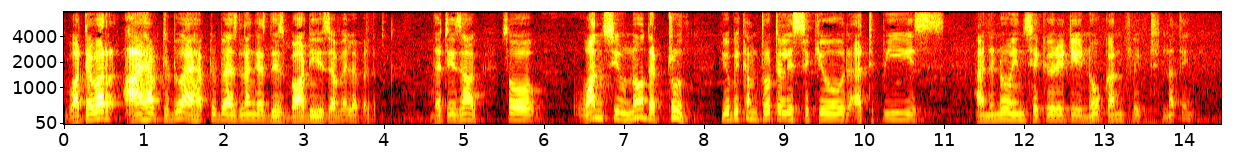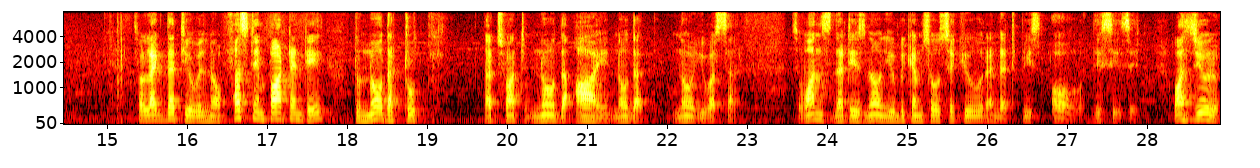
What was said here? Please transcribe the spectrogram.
Whatever I have to do, I have to do as long as this body is available. That is all. So, once you know the truth, you become totally secure, at peace, and no insecurity, no conflict, nothing. So, like that, you will know. First, important is to know the truth. That's what know the I, know the know yourself. So once that is known, you become so secure and at peace. Oh, this is it. Once you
